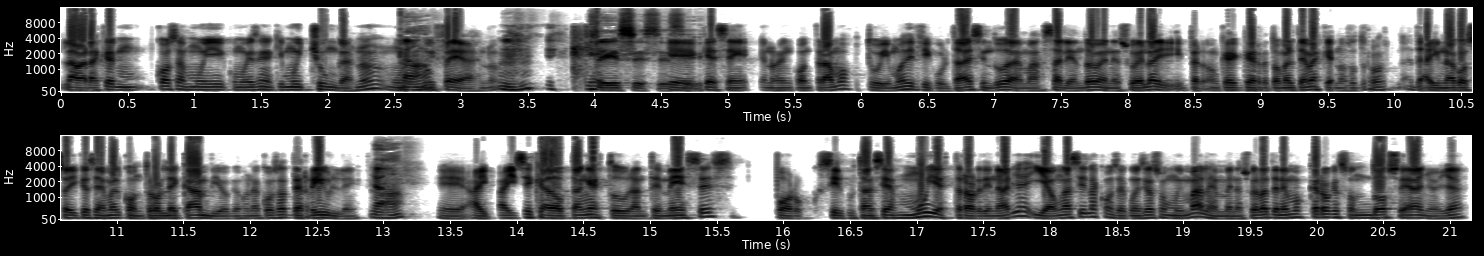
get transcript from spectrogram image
La verdad es que cosas muy, como dicen aquí, muy chungas, ¿no? Muy, muy feas, ¿no? Ujú. Sí, sí, sí. que, sí. que se- que nos encontramos, tuvimos dificultades sin duda, además saliendo de Venezuela, y perdón que, que retome el tema, es que nosotros, hay una cosa ahí que se llama el control de cambio, que es una cosa terrible. Ajá. Eh, hay países que adoptan esto durante meses por circunstancias muy extraordinarias y aún así las consecuencias son muy malas. En Venezuela tenemos creo que son 12 años ya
